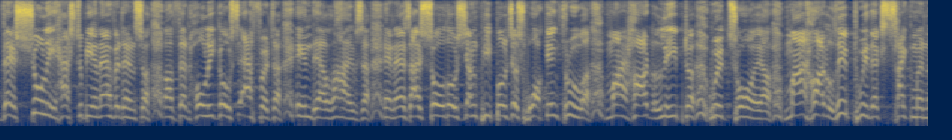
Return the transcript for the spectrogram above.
there surely has to be an evidence of that Holy Ghost effort in their lives. and as I saw those young people just walking through, my heart leaped with joy. my heart leaped with excitement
